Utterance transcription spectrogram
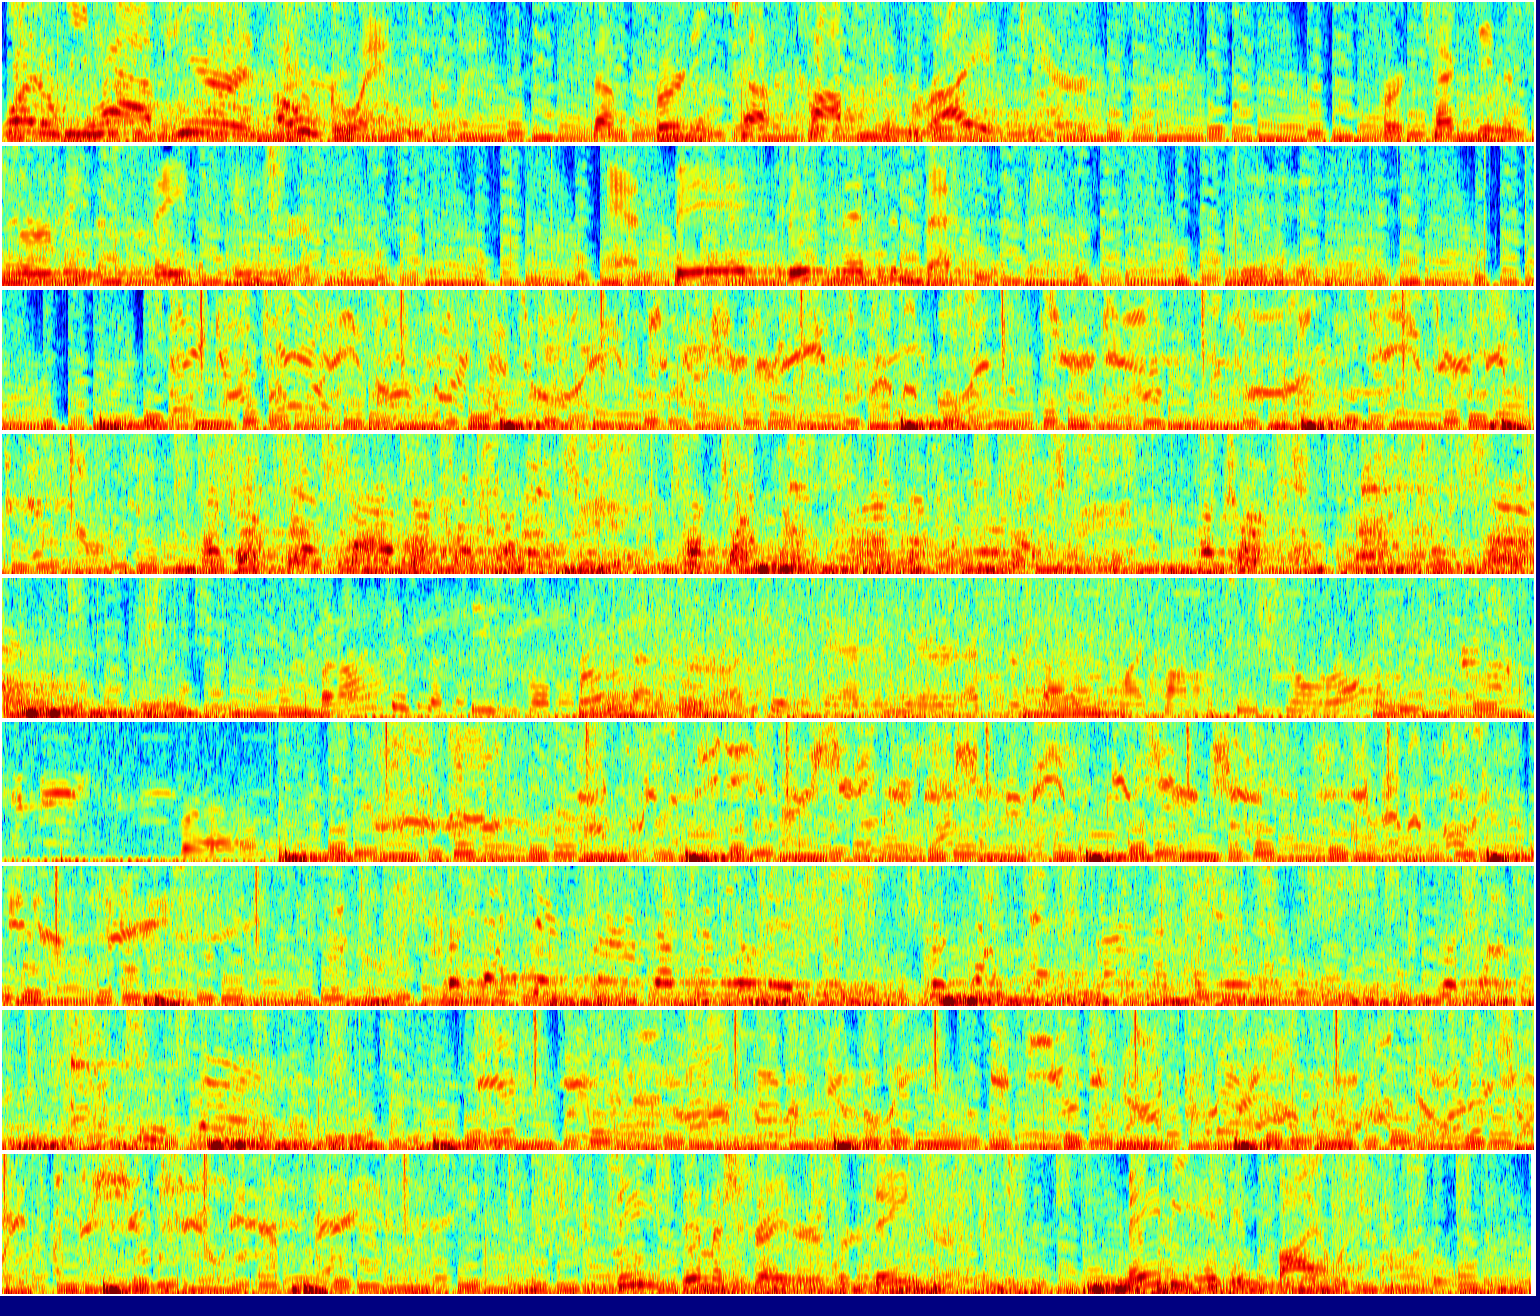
What do we have here in Oakland? Some pretty tough cops in riot gear. Protecting and serving the state's interests. And big business investments. They got toys, all sorts of toys. Concussion grenades, rubber bullets, tear gas, baton, tasers, and pistols. But I'm just a peaceful protester. I'm just standing here exercising my constitutional rights. Bro. That's when the piggies start shooting concussion grenades into your chest and rubber bullets in your face. Protect and serve the community. Protect and serve the community. Protect These demonstrators are dangerous, maybe even violent.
